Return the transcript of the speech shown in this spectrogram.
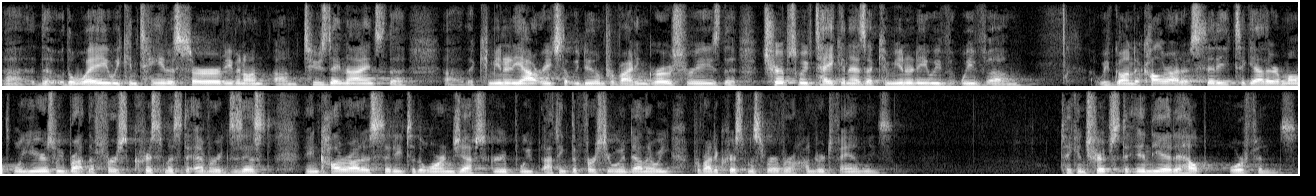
uh, the, the way we continue to serve, even on, on Tuesday nights, the, uh, the community outreach that we do in providing groceries, the trips we've taken as a community. We've, we've, um, we've gone to Colorado City together multiple years. We brought the first Christmas to ever exist in Colorado City to the Warren Jeffs group. We, I think the first year we went down there, we provided Christmas for over 100 families. Taking trips to India to help orphans.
